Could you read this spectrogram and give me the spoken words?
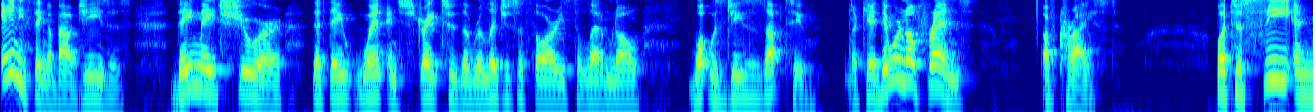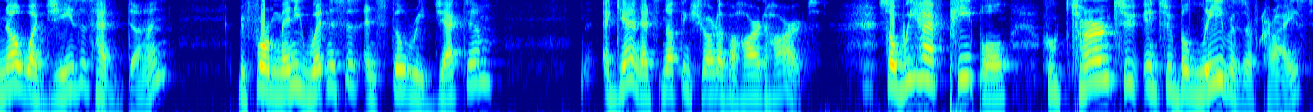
anything about Jesus, they made sure that they went and straight to the religious authorities to let them know what was Jesus up to. Okay, they were no friends of Christ. But to see and know what Jesus had done before many witnesses and still reject him, again, that's nothing short of a hard heart. So we have people who turned to, into believers of Christ,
